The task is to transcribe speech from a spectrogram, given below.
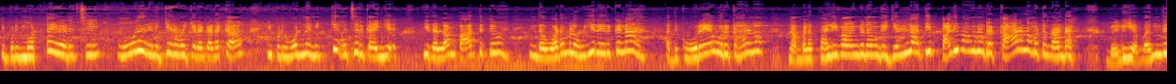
இப்படி மொட்டை அடிச்சு மூலையில் நிக்கிற வைக்கிற கணக்கா? இப்படி ஒன்று நிக்க வச்சிருக்காங்க. இதெல்லாம் பார்த்துட்டும் இந்த உடம்புல உயிர் இருக்குன்னா அதுக்கு ஒரே ஒரு காரணம் நம்மளை பழி வாங்கினவங்க எல்லாத்தையும் பழி வாங்கணுன்ற காரணம் மட்டும்தான்டா. வெளியே வந்து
